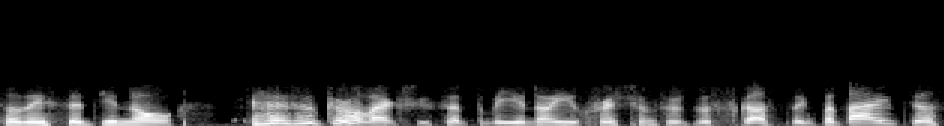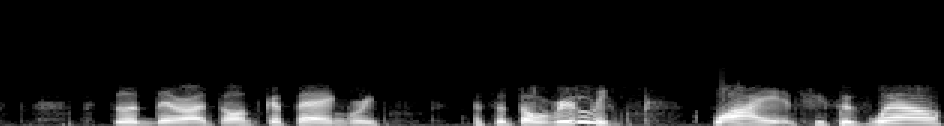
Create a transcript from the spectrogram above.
So they said, you know, a girl actually said to me, you know, you Christians are disgusting, but I just stood there. I don't get angry. I said, oh, really? Why? And she says, well,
